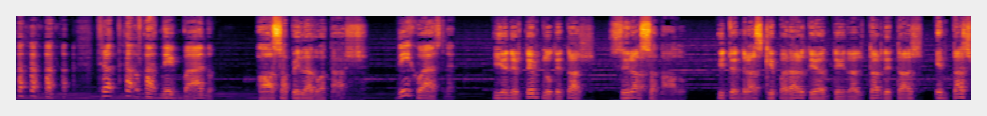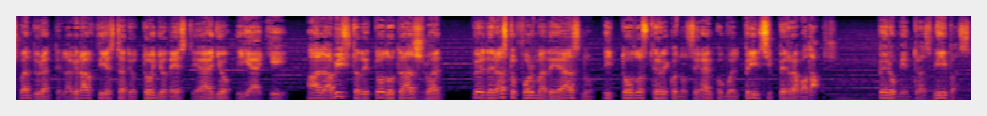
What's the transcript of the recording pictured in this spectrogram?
trataban en vano. Has apelado a Tash, dijo Aslan. Y en el templo de Tash serás sanado. Y tendrás que pararte ante el altar de Tash en Tashban durante la gran fiesta de otoño de este año y allí, a la vista de todo Tashban, Perderás tu forma de asno y todos te reconocerán como el príncipe Rabadash. Pero mientras vivas,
